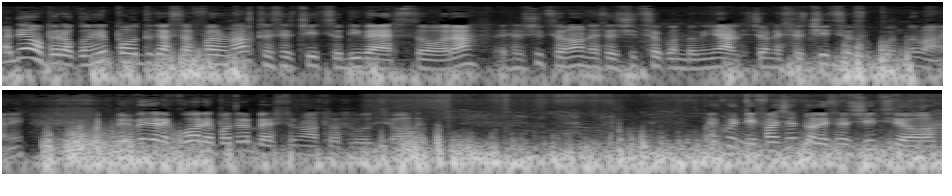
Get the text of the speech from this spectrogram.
Andiamo però con il podcast a fare un altro esercizio diverso ora, esercizio non esercizio condominiale, cioè un esercizio su condomani, per vedere quale potrebbe essere un'altra soluzione. E quindi facendo l'esercizio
